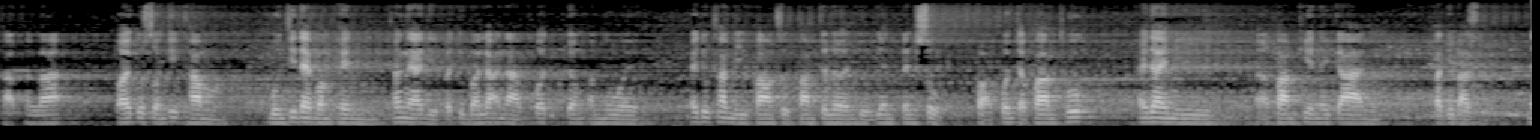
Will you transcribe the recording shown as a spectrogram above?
ขภาละขอให้กุศลที่ทำ บุญที่ได้บำเพ็ญทั้งในอดีตปัจจุบันและอนาคตจงอำนวย ให้ทุกท่านมีความสุขความเจริญอยู่เย็นเป็นสุขปลอดพ้นจากความทุกข์ให้ได้มีความเพียรในการปฏิบัติใน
